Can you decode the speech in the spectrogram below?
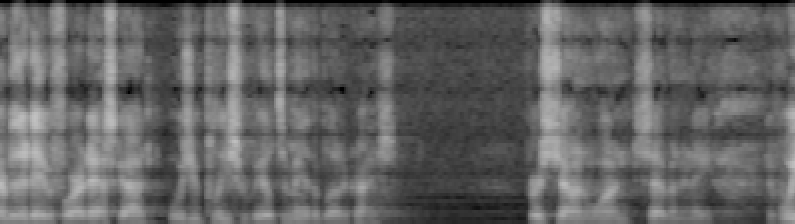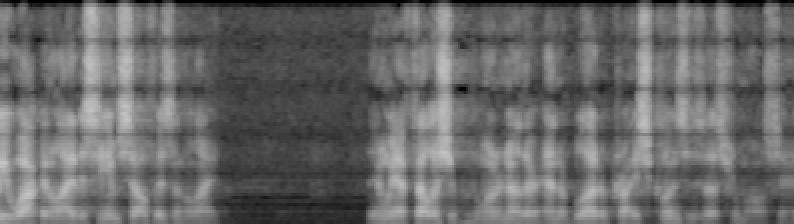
Remember the day before I'd asked God, Would you please reveal to me the blood of Christ? 1 John 1 7 and 8. If we walk in the light as He Himself is in the light, then we have fellowship with one another, and the blood of Christ cleanses us from all sin.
